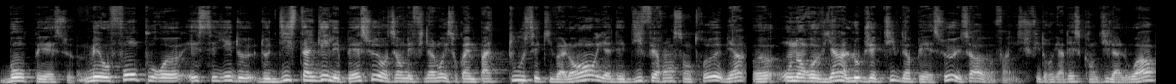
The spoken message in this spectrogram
bon PSE. Mais au fond, pour euh, essayer de, de, distinguer les PSE en disant mais finalement ils sont quand même pas tous équivalents, il y a des différences entre eux, eh bien euh, on en revient à l'objectif d'un PSE et ça, enfin il suffit de regarder ce qu'en dit la loi.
